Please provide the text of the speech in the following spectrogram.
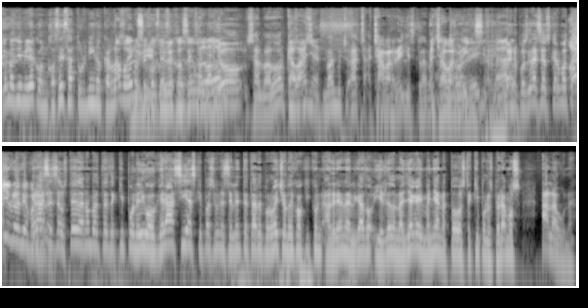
Yo más bien me iría con José Saturnino Cardoso. Ah, bueno, sí. José, José, Salvador. Yo, Salvador. pues, Cabañas. No hay mucho. Ah, Ch- Chava Reyes, claro. A Chava Salvador Reyes, Reyes. claro. Bueno, pues gracias, Oscar Mota. Oye, gracias, gracias a usted, a nombre de este equipo, le digo gracias, que pase una excelente tarde. Provecho, lo dejo aquí con Adriana Delgado y el dedo en la llaga. Y mañana todo este equipo lo esperamos a la una.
